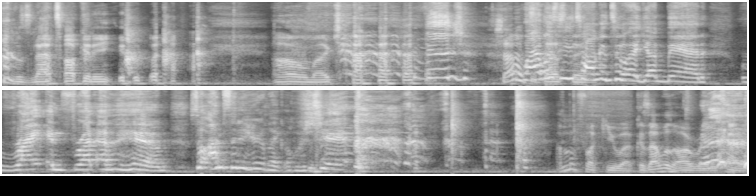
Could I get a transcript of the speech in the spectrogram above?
he was not talking to you. oh my god. Bitch, Shout out why was he talking to a young man right in front of him? So I'm sitting here like, oh shit. I'm gonna fuck you up because I was already kind of.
